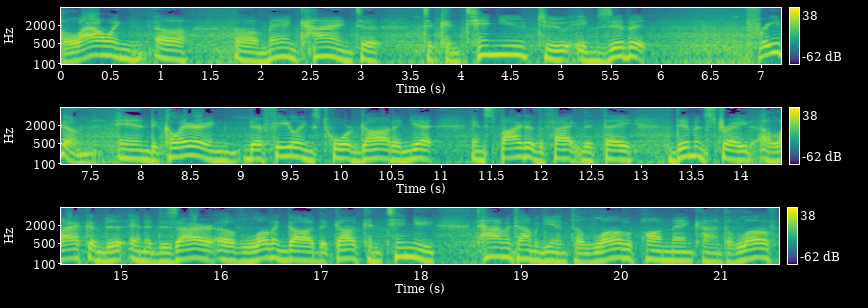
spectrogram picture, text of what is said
allowing uh, uh mankind to to continue to exhibit freedom in declaring their feelings toward God, and yet, in spite of the fact that they demonstrate a lack of de- and a desire of loving God, that God continued time and time again to love upon mankind, to love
